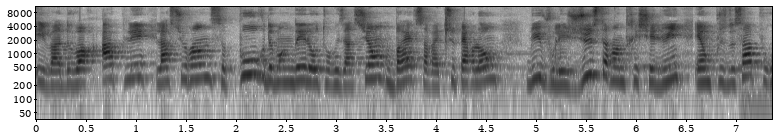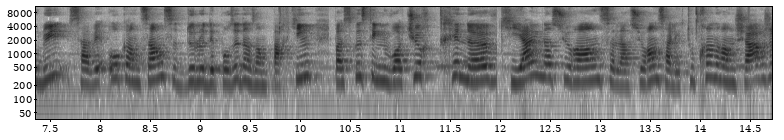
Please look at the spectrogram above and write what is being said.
Il va devoir appeler l'assurance pour demander l'autorisation. Bref, ça va être super long. Lui, voulait juste rentrer chez lui. Et en plus de ça, pour lui, ça avait aucun sens de le déposer dans un parking parce que c'était une voiture très neuve qui a une assurance. L'assurance allait tout prendre en charge.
